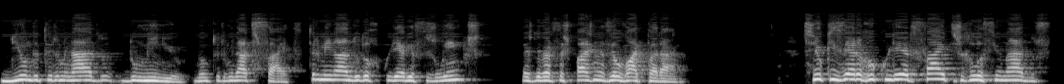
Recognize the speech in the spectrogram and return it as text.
de um determinado domínio, de um determinado site. Terminando de recolher esses links, as diversas páginas, ele vai parar. Se eu quiser recolher sites relacionados,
